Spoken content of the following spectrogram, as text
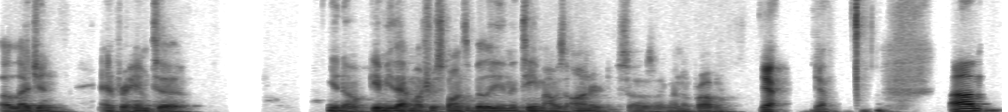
a legend. And for him to, you know, give me that much responsibility in the team, I was honored. So I was like, well, no problem. Yeah. Yeah. Um,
